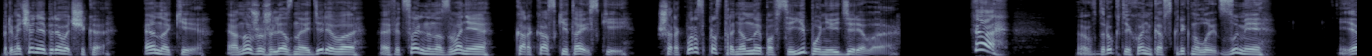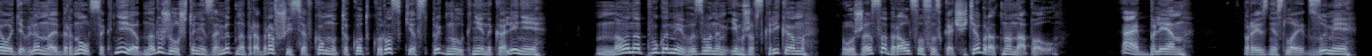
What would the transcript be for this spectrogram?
Примечание переводчика. Эноки, оно же железное дерево, официальное название «каркас китайский», широко распространенное по всей Японии дерево. «Ха!» Вдруг тихонько вскрикнула Идзуми. Я удивленно обернулся к ней и обнаружил, что незаметно пробравшийся в комнату кот Куроски вспрыгнул к ней на колени, но, напуганный вызванным им же вскриком, уже собрался соскочить обратно на пол. «Ай, блин!» – произнесла Идзуми,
